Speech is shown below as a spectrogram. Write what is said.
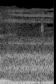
Nirvana.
